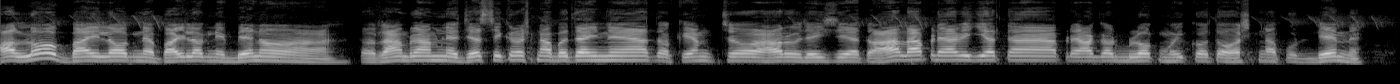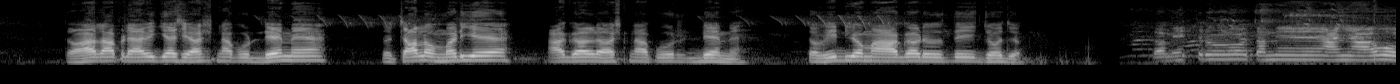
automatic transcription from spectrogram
હાલો ભાઈ લોગ ને ભાઈ લોગની બહેનો, તો રામ રામ ને જય શ્રી કૃષ્ણ બધાને તો કેમ છો? સારું જઈ છે. તો હાલ આપણે આવી ગયા હતા, આપણે આગળ બ્લોક મૂક્યો તો હસનાપુર ડેમે. તો હાલ આપણે આવી ગયા છીએ હસનાપુર ડેમે. તો ચાલો મળીએ આગળ હસનાપુર ડેમે. તો વિડીયોમાં આગળ સુધી જોજો. તો મિત્રો, તમે અહીંયા આવો.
